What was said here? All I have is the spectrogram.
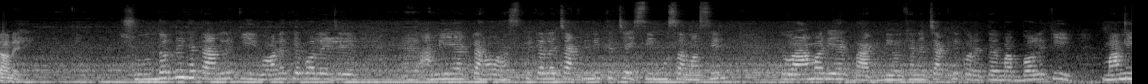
টানে। সুন্দর দেখে টানলে কি অনেকে বলে যে আমি একটা হসপিটালে চাকরি নিতে চাইছি মুসা মাসির। তো আমারই এক ভাগ্নি ওইখানে চাকরি করে। তো বলে কি মামি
